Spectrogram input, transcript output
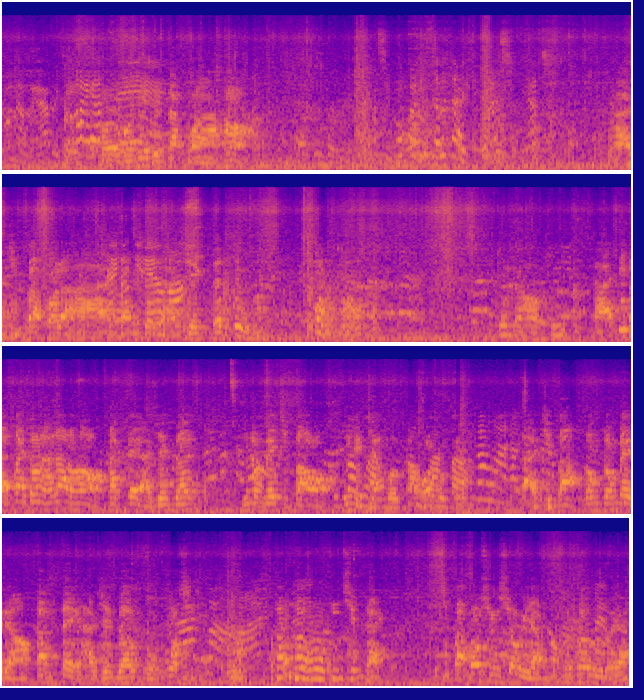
我我这边蛋花哈。来，七八块来，干贝海鲜跟肚，真的好吃。来，一百块都拿到了哈，干贝海鲜跟，你拢买一包哦，你连讲无讲我不给。来，七八，拢准备了，干贝海鲜跟我过去。好好好，听清楚。一百块先收呀，弄个套路来啊！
